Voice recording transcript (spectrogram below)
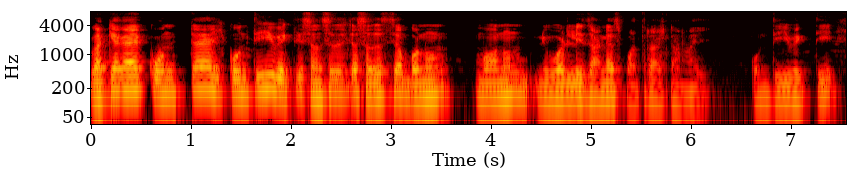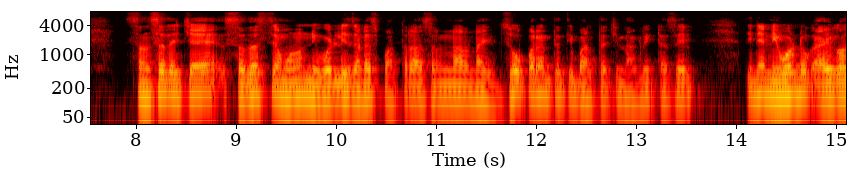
व्याख्या काय? कोणत्या कोणतीही व्यक्ती संसदेच्या सदस्य बनून म्हणून निवडली जाण्यास पात्र असणार नाही. कोणतीही व्यक्ती संसदेचे सदस्य म्हणून निवडली जाण्यास पात्र असणार नाही. जोपर्यंत ती भारताची नागरिक नसेल तिने निवडणूक आयोगा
